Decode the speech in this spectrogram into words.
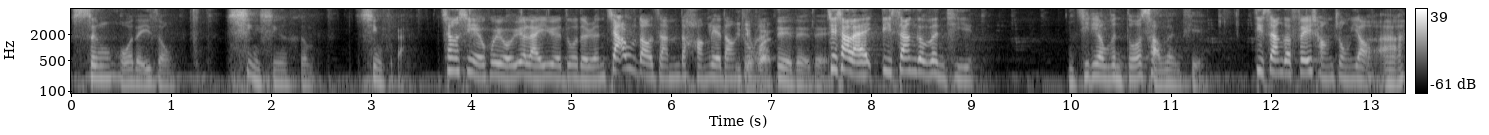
生活的一种信心和幸福感。相信也会有越来越多的人加入到咱们的行列当中来一定会。对对对，接下来第三个问题，你今天要问多少问题第三个非常重要，啊？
